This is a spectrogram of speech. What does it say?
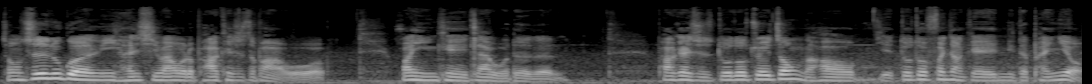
总之，如果你很喜欢我的 podcast 的话，我欢迎可以在我的 podcast 多多追踪，然后也多多分享给你的朋友。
